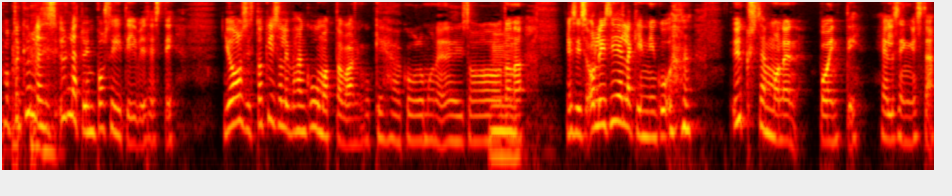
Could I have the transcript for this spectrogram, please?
mutta kyllä siis yllätyin positiivisesti. Joo, siis toki se oli vähän kuumottavaa, niin kuin kehä kolmonen, ei saatana. Mm. Ja siis oli sielläkin niin kuin, yksi semmoinen pointti Helsingissä,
